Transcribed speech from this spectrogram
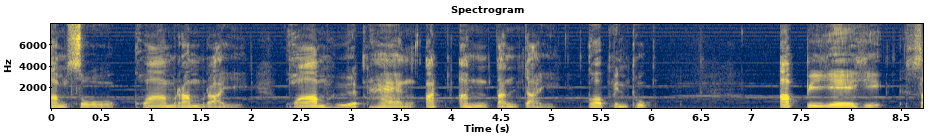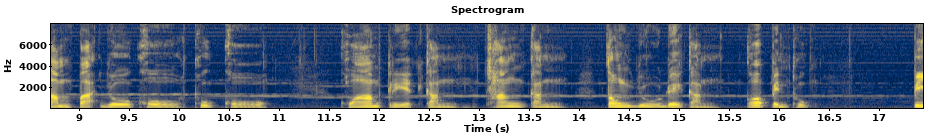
ามโศก ความร่ำไร ความเหือดแห้งอัดอั้นตันใจก็เป็นทุกข์อปิเยหิ สัมปะโยโคทุกโข ความเกลียดกัน ชังกัน ต้องอยู่ด้วยกัน ก็เป็นทุกข์ปิ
